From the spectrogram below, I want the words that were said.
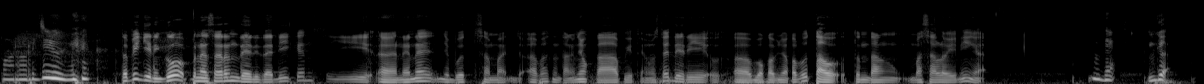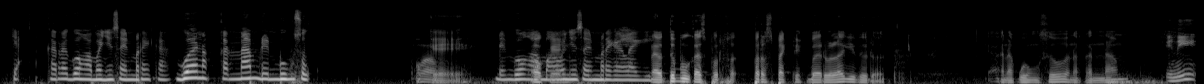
Horor juga. Tapi gini, gue penasaran dari tadi kan si eh, Nena nyebut sama apa tentang nyokap gitu ya. Maksudnya dari eh, bokap nyokap lu tahu tentang masa lo ini nggak? Enggak. Enggak. Ya, karena gue nggak mau nyusahin mereka. Gue anak keenam dan bungsu. Wow. Oke. Dan gue nggak Oke. mau nyusahin mereka lagi. Nah, itu buka per- perspektif baru lagi tuh, Don. Anak bungsu, anak keenam. Ini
